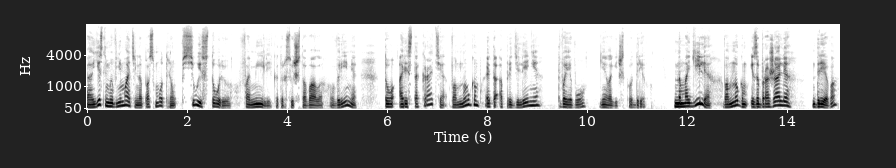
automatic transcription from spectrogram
А если мы внимательно посмотрим всю историю фамилий, которая существовала в Риме, то аристократия во многом это определение твоего генеалогического древа. На могиле во многом изображали древо,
